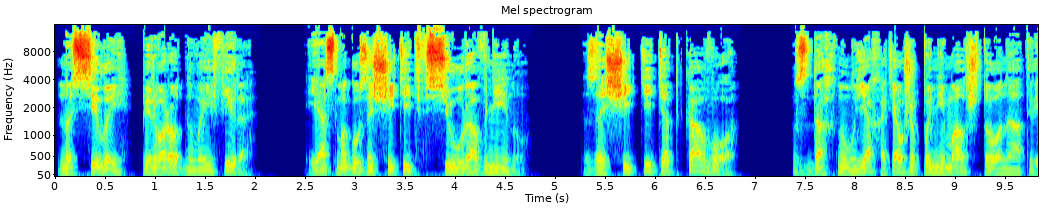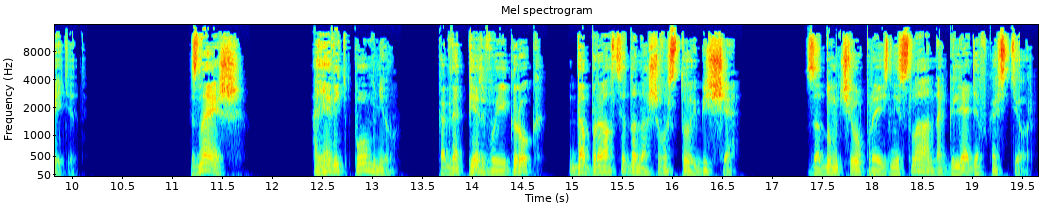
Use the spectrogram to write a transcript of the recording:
Но с силой первородного эфира я смогу защитить всю равнину. Защитить от кого? Вздохнул я, хотя уже понимал, что она ответит. Знаешь, а я ведь помню, когда первый игрок добрался до нашего стойбища. Задумчиво произнесла она, глядя в костер.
